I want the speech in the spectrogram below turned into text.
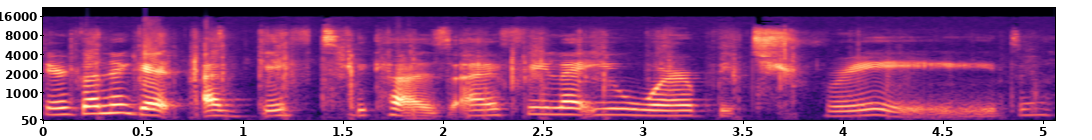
You're gonna get a gift because I feel like you were betrayed.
